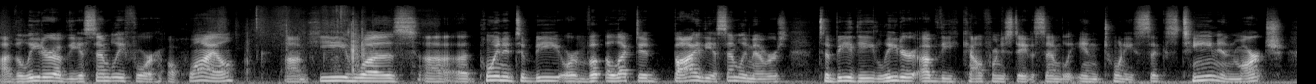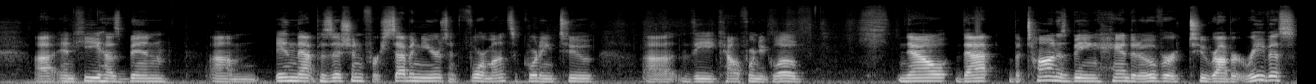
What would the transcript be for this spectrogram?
uh, the leader of the Assembly for a while. Um, he was uh, appointed to be or elected by the Assembly members to be the leader of the California State Assembly in 2016 in March. Uh, and he has been um, in that position for seven years and four months, according to uh, the California Globe. Now that baton is being handed over to Robert Rivas,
